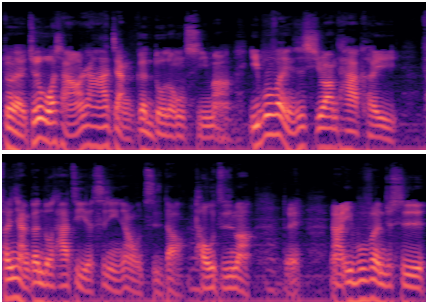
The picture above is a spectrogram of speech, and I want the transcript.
对，就是我想要让他讲更多东西嘛，嗯一部分也是希望他可以分享更多他自己的事情让我知道，嗯投资嘛，对，那一部分就是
